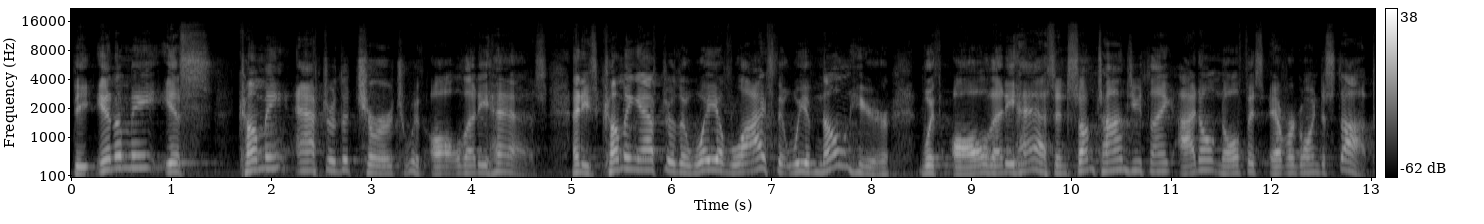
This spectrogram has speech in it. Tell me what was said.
The enemy is coming after the church with all that he has. And he's coming after the way of life that we have known here with all that he has. And sometimes you think, I don't know if it's ever going to stop.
